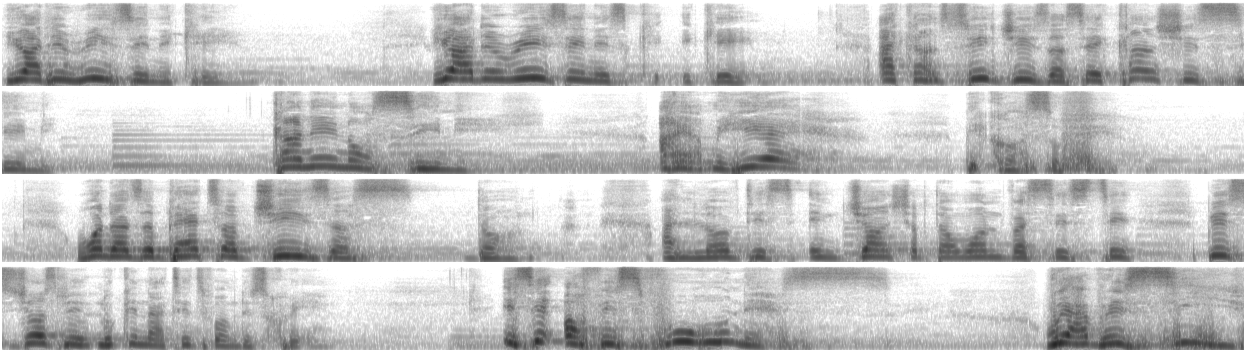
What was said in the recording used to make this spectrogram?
You are the reason He came. You are the reason He came. I can see Jesus say, Can't she see me? Can He not see me? I am here because of you. What does the birth of Jesus done? I love this in John chapter 1, verse 16. Please just be looking at it from the screen. It says, Of his fullness, we have received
